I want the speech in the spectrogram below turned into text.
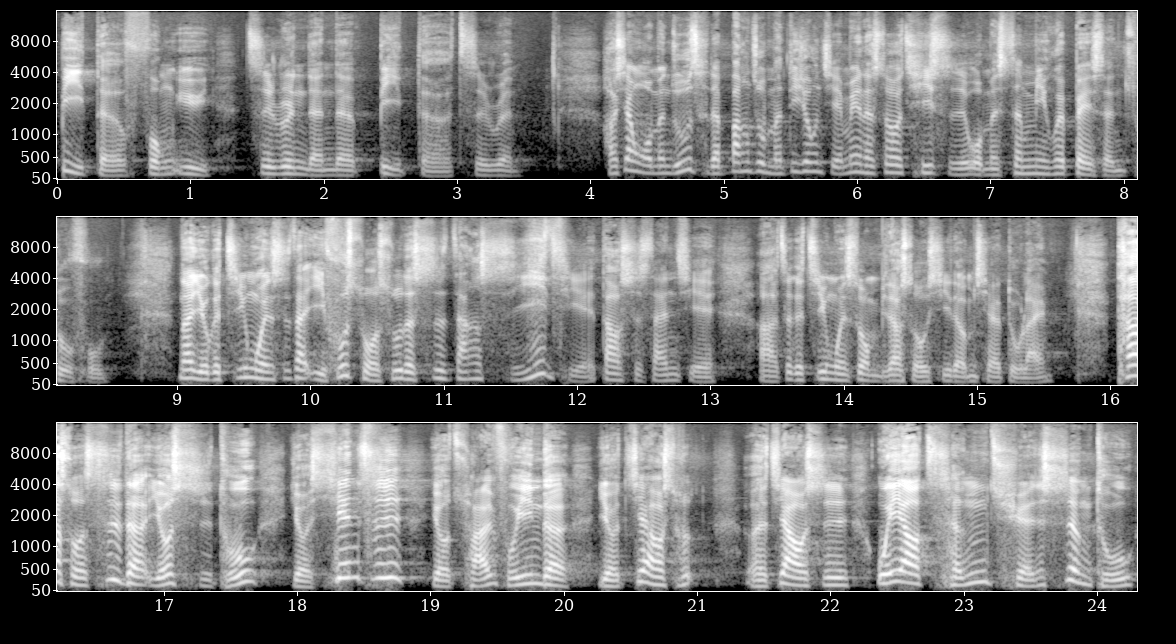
必得丰裕，滋润人的必得滋润。好像我们如此的帮助我们弟兄姐妹的时候，其实我们生命会被神祝福。那有个经文是在以弗所书的四章十一节到十三节啊，这个经文是我们比较熟悉的，我们一起来读来。他所赐的有使徒，有先知，有传福音的，有教师，呃，教师，为要成全圣徒。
